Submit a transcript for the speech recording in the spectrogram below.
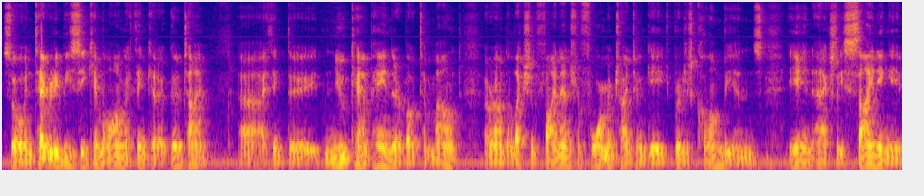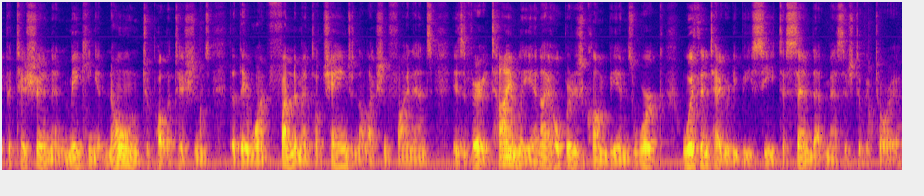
So Integrity BC came along I think at a good time uh, I think the new campaign they're about to mount around election finance reform and trying to engage British Columbians in actually signing a petition and making it known to politicians that they want fundamental change in election finance is very timely. And I hope British Columbians work with Integrity BC to send that message to Victoria.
